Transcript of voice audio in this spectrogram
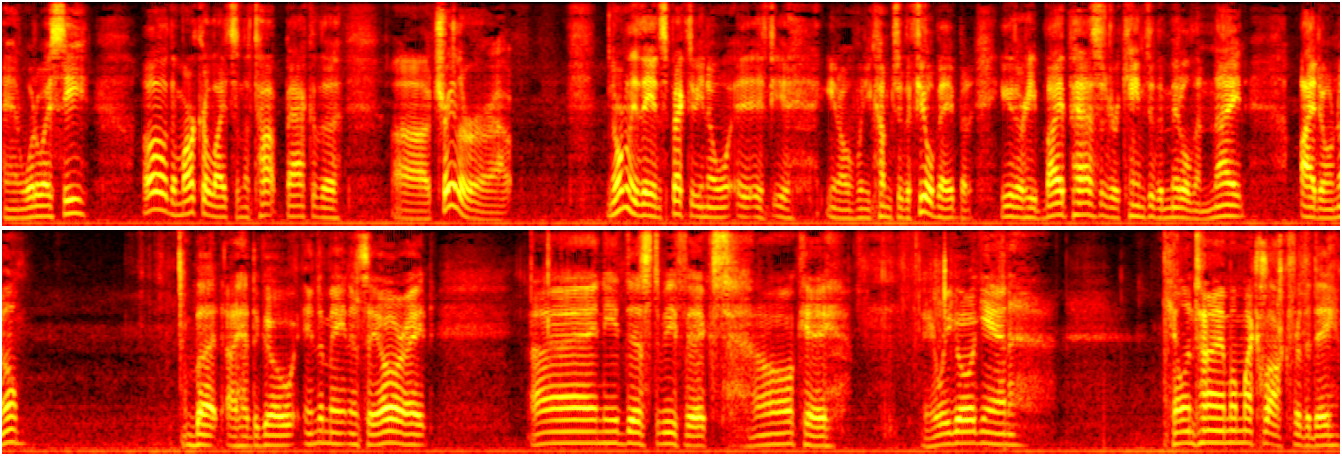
and what do I see? oh, the marker lights on the top back of the uh, trailer are out. Normally they inspect it, you know, if you, you know, when you come to the fuel bay, but either he bypassed it or came to the middle of the night. I don't know. But I had to go into maintenance say, all right, I need this to be fixed. Okay. Here we go again. Killing time on my clock for the day.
